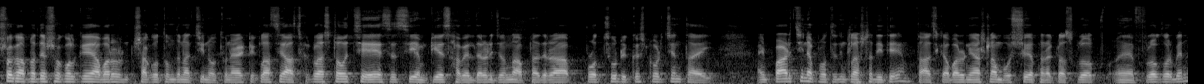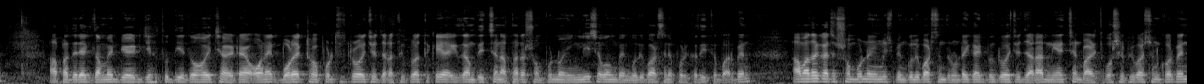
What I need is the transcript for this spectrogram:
দর্শক, আপনাদের সকলকে আবারও স্বাগতম জানাচ্ছি নতুন আরেকটি ক্লাসে। আজকের ক্লাসটা হচ্ছে এসএসসি এমটিএস হাবেলদারের জন্য। আপনারা প্রচুর রিকোয়েস্ট করছেন, তাই আমি পারছি না প্রতিদিন ক্লাসটা দিতে। তো আজকে আবারও নিয়ে আসলাম। অবশ্যই আপনারা ক্লাসগুলো ফলো করবেন। আপনাদের এক্সামের ডেট যেহেতু দিয়ে দেওয়া হয়েছে এটা অনেক বড় একটা অপরচুনিটি রয়েছে। যারা ত্রিপুরা থেকে এক্সাম দিচ্ছেন, আপনারা সম্পূর্ণ ইংলিশ এবং বেঙ্গলি ভার্সনে পরীক্ষা দিতে পারবেন। আমাদের কাছে সম্পূর্ণ ইংলিশ বেঙ্গলি ভার্সন দুটোই গাইডবুক রয়েছে। যারা নিয়েছেন, বাড়িতে বসে প্রিপারেশন করবেন।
